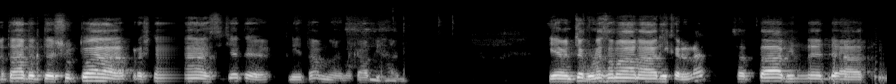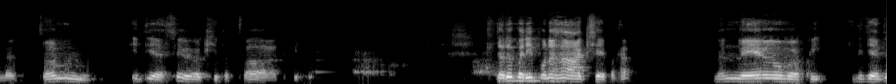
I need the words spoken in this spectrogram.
अतः तत् श्रुत्वा प्रश्नः अस्ति चेत् क्रियतां न कापि हानिः। एवञ्च गुणसमानाधिकरण इति अस्य विवक्षितत्वात् तदुपरि पुनः आक्षेपः। नन्वेवमपि इति चेत्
